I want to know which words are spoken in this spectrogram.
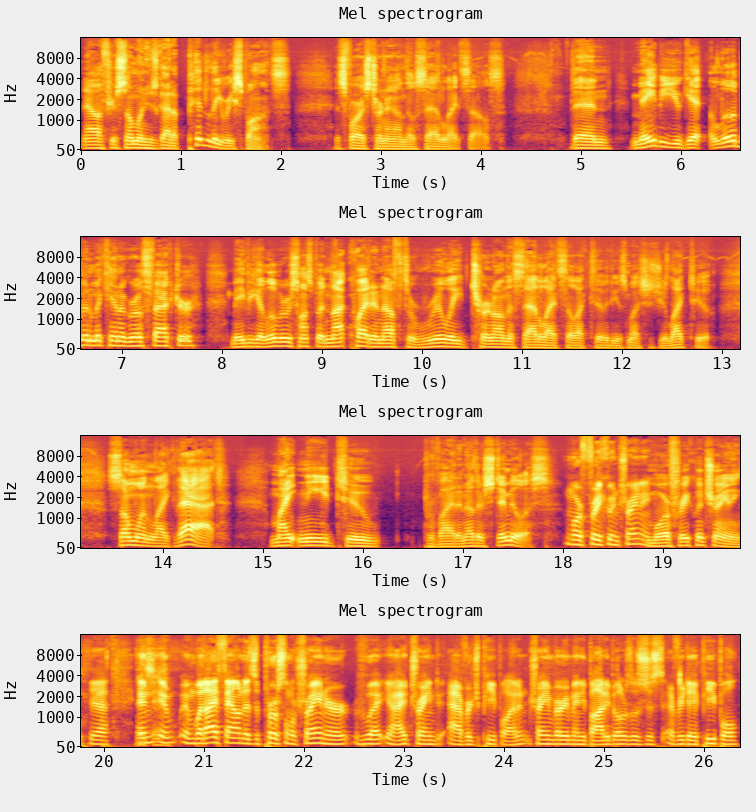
Now, if you're someone who's got a piddly response as far as turning on those satellite cells, then maybe you get a little bit of mechanical growth factor, maybe you get a little bit of response, but not quite enough to really turn on the satellite cell activity as much as you'd like to. Someone like that might need to provide another stimulus, More frequent training. more frequent training. Yeah, and, and and what I found as a personal trainer, who I, you know, I trained average people. I didn't train very many bodybuilders. It was just everyday people.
